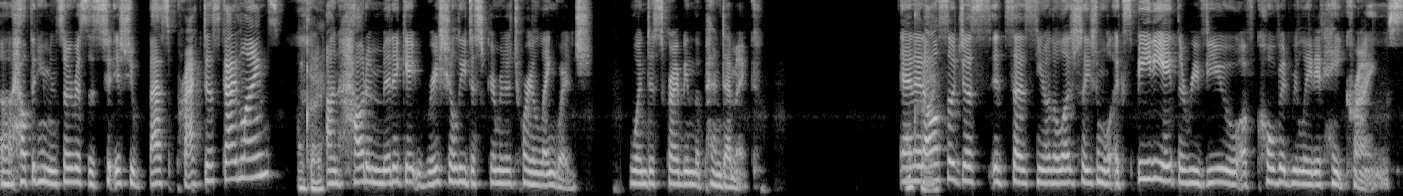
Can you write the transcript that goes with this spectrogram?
uh, Health and Human Services to issue best practice guidelines okay. on how to mitigate racially discriminatory language when describing the pandemic. And okay. it also just it says, you know, the legislation will expedite the review of COVID related hate crimes.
